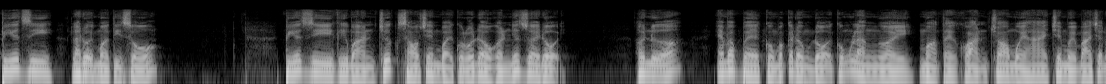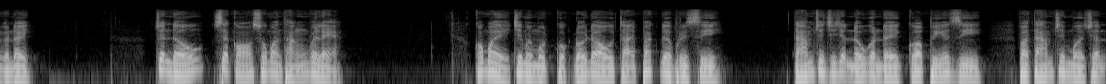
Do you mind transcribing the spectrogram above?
PSG là đội mở tỷ số. PSG ghi bàn trước 6 trên 7 cuộc đối đầu gần nhất giữa đội. Hơn nữa, Mbappe cùng với các đồng đội cũng là người mở tài khoản cho 12 trên 13 trận gần đây. Trận đấu sẽ có số bàn thắng về lẻ. Có 7 trên 11 cuộc đối đầu tại Parc de Princes. 8 trên 9 trận đấu gần đây của PSG và 8 trên 10 trận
